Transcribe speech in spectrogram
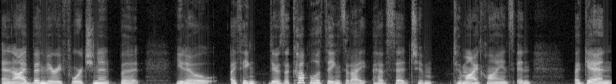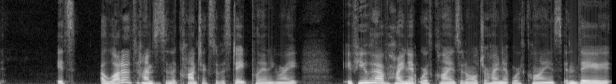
and I've been very fortunate, but you know, I think there's a couple of things that I have said to to my clients, and again, it's a lot of the times it's in the context of estate planning, right? If you have high net worth clients and ultra high net worth clients, and they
